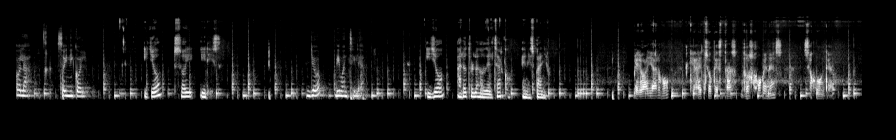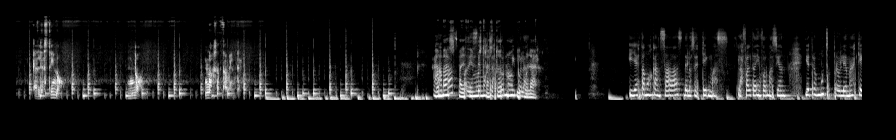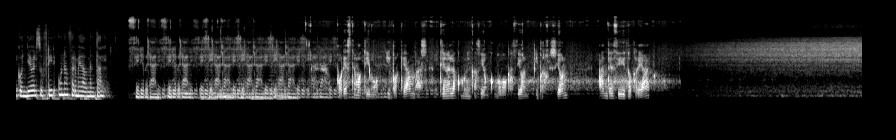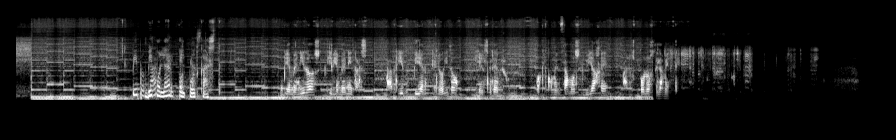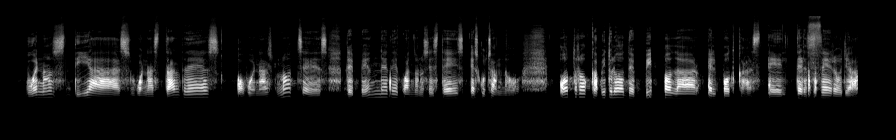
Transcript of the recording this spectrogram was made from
Hola, soy Nicole. Y yo soy Iris. Yo vivo en Chile. Y yo al otro lado del charco, en España. Pero hay algo que ha hecho que estas dos jóvenes se junten. ¿El destino? No. No exactamente. Ambas, padecemos trastorno bipolar. Y ya estamos cansadas de los estigmas, la falta de información y otros muchos problemas que conlleva el sufrir una enfermedad mental. Cerebral, cerebral, cerebral, cerebral, cerebral, Por este motivo y porque ambas tienen la comunicación como vocación y profesión, han decidido crear Bipolar, el podcast. Bienvenidos y bienvenidas. Abrid bien el oído y el cerebro, porque comenzamos el viaje a los polos de la mente. Buenos días, buenas tardes o buenas noches. Depende de cuando nos estéis escuchando. Otro capítulo de Bipolar, el podcast, el tercero ya.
